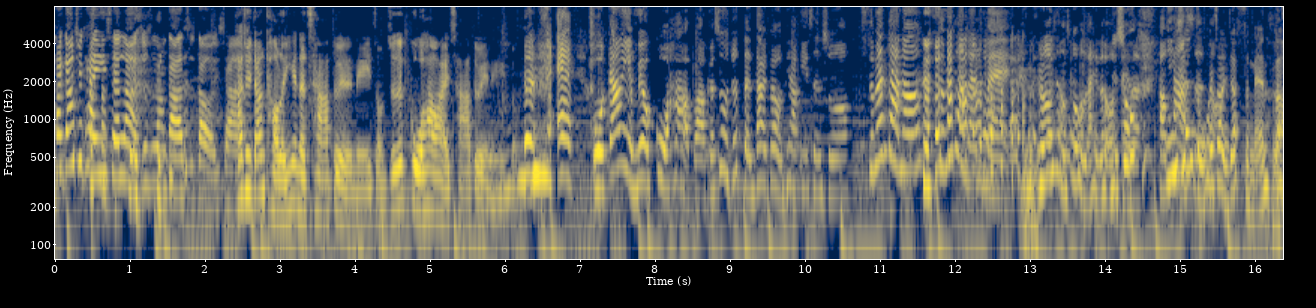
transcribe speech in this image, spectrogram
他刚去看医生啦，就是让大家知道一下。他去当讨人厌的插队的那一种，就是过号还插队那一种。哎，我刚刚也没有过号，好不好？可是我就等到一半，我听到医生说：“Samantha 呢？Samantha 来了没？” 然后我想说：“我来了。”你说好医生怎么会知道你叫 Samantha？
